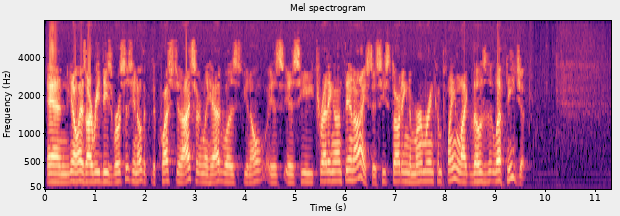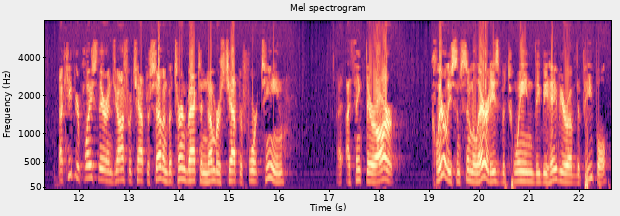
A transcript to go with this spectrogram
And, you know, as I read these verses, you know, the, the question I certainly had was, you know, is, is he treading on thin ice? Is he starting to murmur and complain like those that left Egypt? Now keep your place there in Joshua chapter 7, but turn back to Numbers chapter 14. I, I think there are clearly some similarities between the behavior of the people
